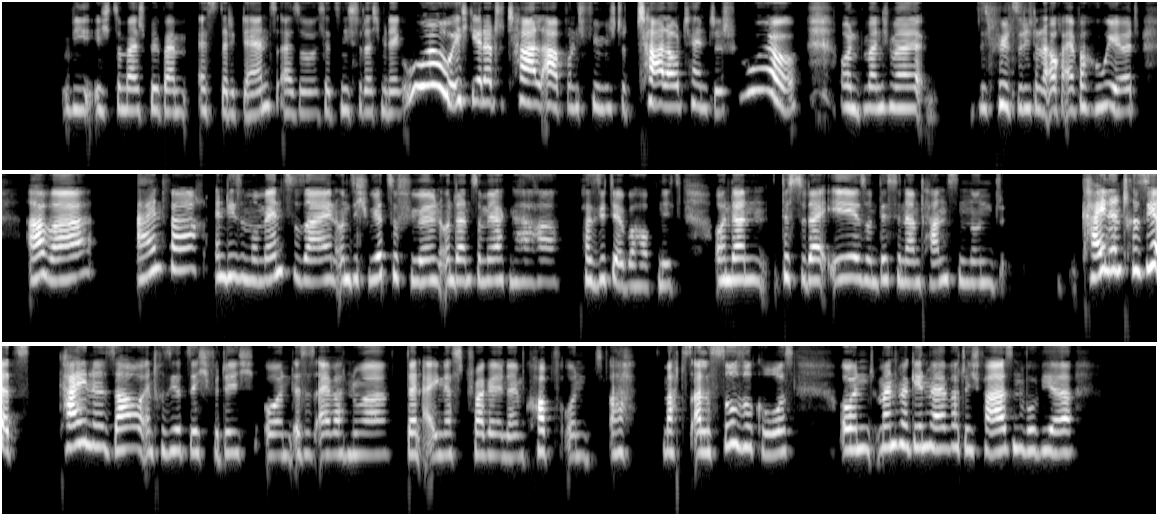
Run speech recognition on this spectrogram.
wie ich zum Beispiel beim Aesthetic Dance. Also ist jetzt nicht so, dass ich mir denke, wow, ich gehe da total ab und ich fühle mich total authentisch. Wow. Und manchmal fühlst du dich dann auch einfach weird. Aber einfach in diesem Moment zu sein und sich weird zu fühlen und dann zu merken, haha, passiert ja überhaupt nichts. Und dann bist du da eh so ein bisschen am Tanzen und keinen interessiert's. Keine Sau interessiert sich für dich und es ist einfach nur dein eigener Struggle in deinem Kopf und ach, macht das alles so, so groß. Und manchmal gehen wir einfach durch Phasen, wo wir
